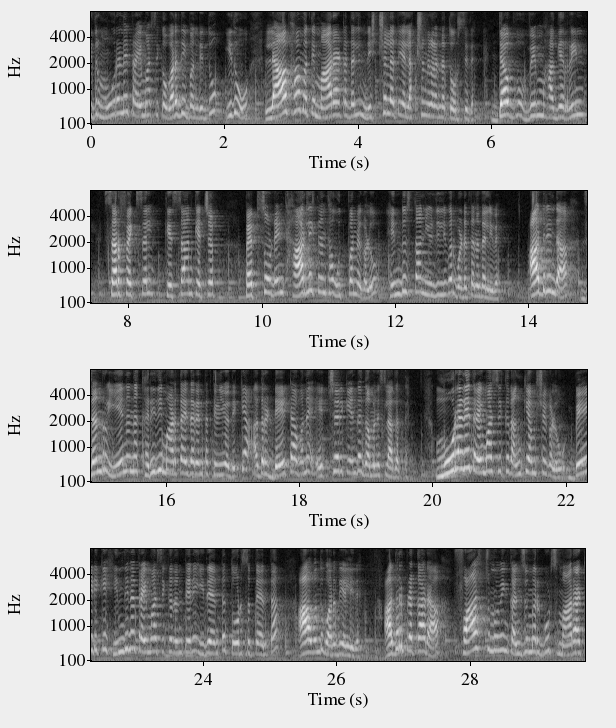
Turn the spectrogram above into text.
ಇದ್ರ ಮೂರನೇ ತ್ರೈಮಾಸಿಕ ವರದಿ ಬಂದಿದ್ದು, ಇದು ಲಾಭ ಮತ್ತೆ ಮಾರಾಟದಲ್ಲಿ ನಿಶ್ಚಲತೆಯ ಲಕ್ಷಣಗಳನ್ನು ತೋರಿಸಿದೆ. ಡವ್, ವಿಮ್ ಹಾಗೆ Rin, Surf Excel Kissan ketchup Pepsodent Horlicks ನಂತಹ ಉತ್ಪನ್ನಗಳು ಹಿಂದೂಸ್ತಾನ್ ಯೂನಿಲಿವರ್ ಒಡೆತನದಲ್ಲಿವೆ. ಆದ್ರಿಂದ ಜನರು ಏನನ್ನ ಖರೀದಿ ಮಾಡ್ತಾ ಇದ್ದಾರೆ ಅಂತ ತಿಳಿಯೋದಕ್ಕೆ ಅದರ ಡೇಟಾವನ್ನ ಎಚ್ಚರಿಕೆಯಿಂದ ಗಮನಿಸಲಾಗುತ್ತೆ. ಮೂರನೇ ತ್ರೈಮಾಸಿಕದ ಅಂಕಿಅಂಶಗಳು ಬೇಡಿಕೆ ಹಿಂದಿನ ತ್ರೈಮಾಸಿಕದಂತೆಯೇ ಇದೆ ಅಂತ ತೋರಿಸುತ್ತೆ ಅಂತ ಆ ಒಂದು ವರದಿಯಲ್ಲಿದೆ. ಅದರ ಪ್ರಕಾರ ಫಾಸ್ಟ್ ಮೂವಿಂಗ್ ಕನ್ಸ್ಯೂಮರ್ ಗುಡ್ಸ್ ಮಾರಾಟ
